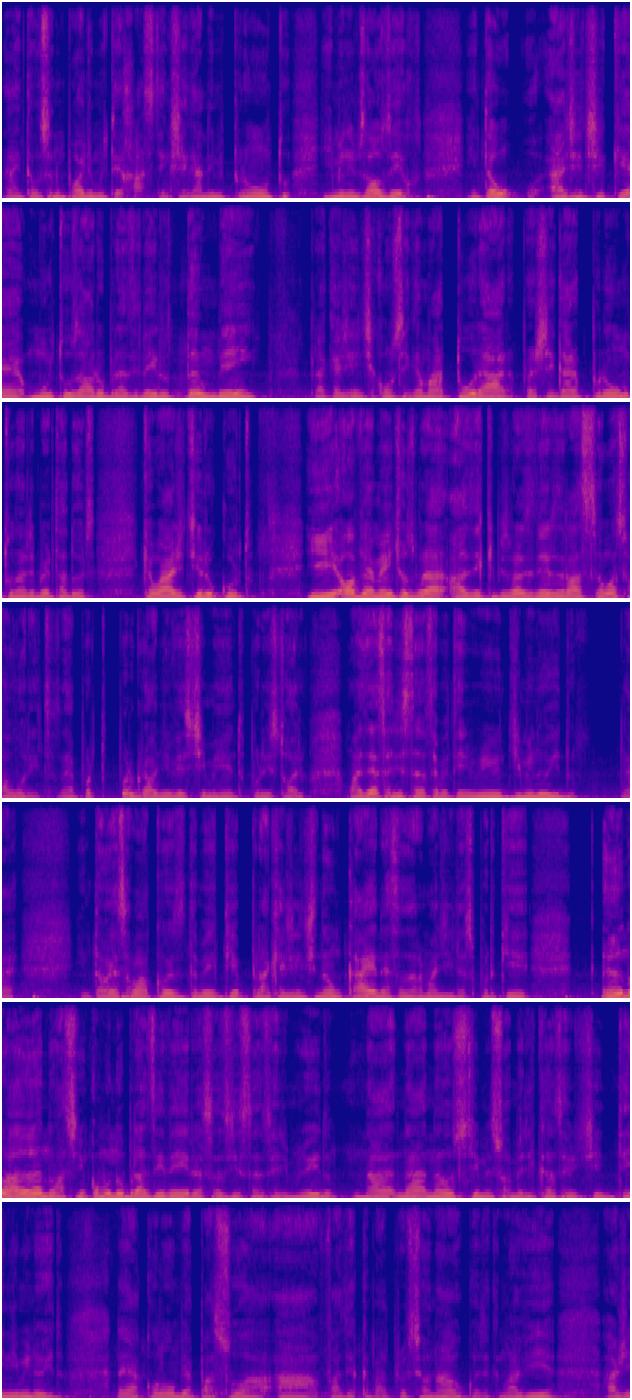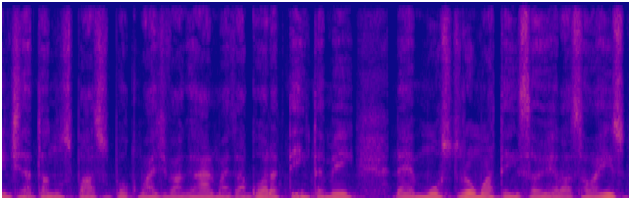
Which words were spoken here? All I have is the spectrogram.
Né? Então você não pode muito errar. Você tem que chegar ali pronto e minimizar os erros. Então a gente quer muito usar o brasileiro também para que a gente consiga maturar para chegar pronto na Libertadores, que é um ar de tiro curto. E, obviamente, os, as equipes brasileiras elas são as favoritas, né? Por, por grau de investimento, por histórico. Mas essa distância também tem diminuído. Né? Então essa é uma coisa também que para que a gente não caia nessas armadilhas, porque ano a ano, assim como no brasileiro essas distâncias têm diminuído, na, na, nos times sul-americanos a gente tem diminuído. Né? A Colômbia passou a, a, fazer campeonato profissional, coisa que não havia. A Argentina está nos passos um pouco mais devagar, mas agora tem também, né, mostrou uma atenção em relação a isso.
